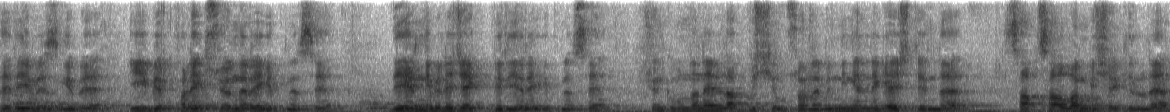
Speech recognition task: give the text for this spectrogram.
dediğimiz gibi iyi bir koleksiyonere gitmesi, değerini bilecek bir yere gitmesi. Çünkü bundan 50-60 yıl sonra birinin eline geçtiğinde sap sağlam bir şekilde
